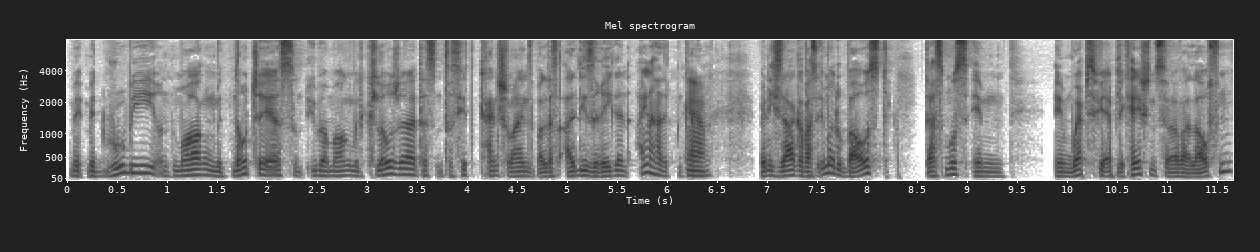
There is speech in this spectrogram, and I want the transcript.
mit, mit Ruby und morgen mit Node.js und übermorgen mit Clojure. Das interessiert kein Schwein, weil das all diese Regeln einhalten kann. Wenn ich sage, was immer du baust, das muss im, im WebSphere Application Server laufen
